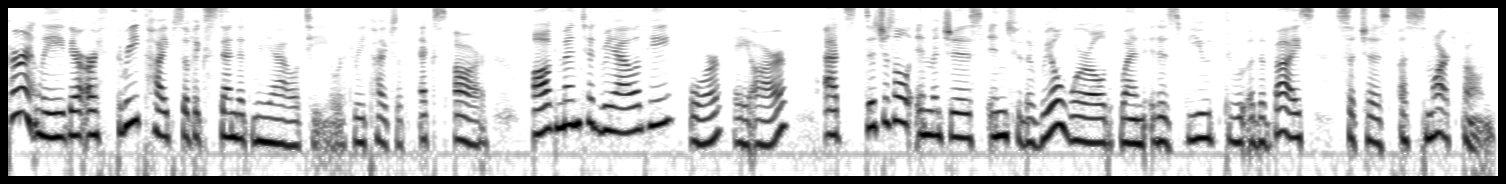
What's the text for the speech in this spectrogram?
Currently, there are three types of extended reality or three types of XR augmented reality or AR adds digital images into the real world when it is viewed through a device such as a smartphone.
